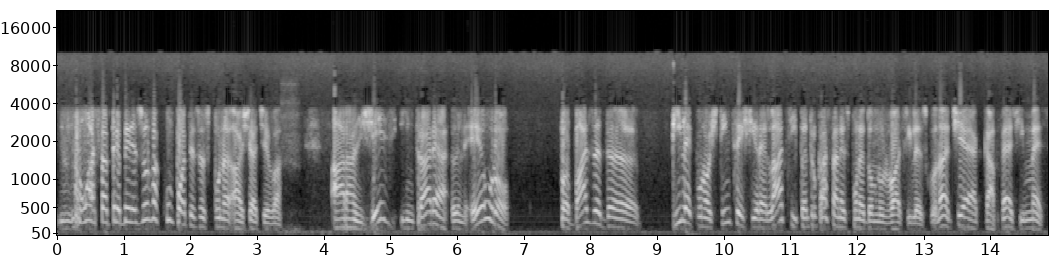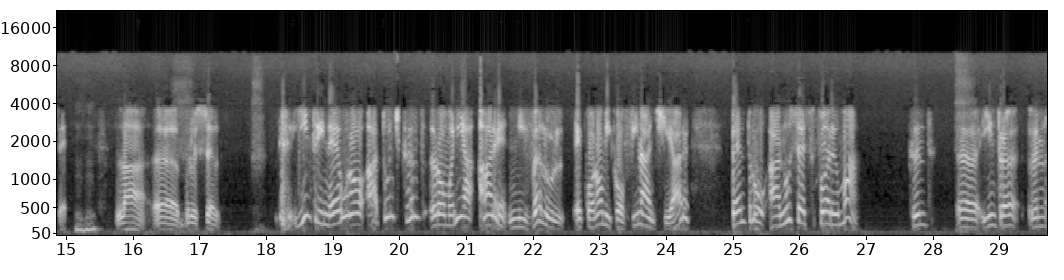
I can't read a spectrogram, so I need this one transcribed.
nu asta trebuie rezolvat. Cum poate să spună așa ceva? Aranjezi intrarea în euro pe bază de pile, cunoștințe și relații, pentru că asta ne spune domnul Vasilescu, da? ce e aia, cafea și mese la uh, Bruxelles. Intri în euro atunci când România are nivelul economico-financiar pentru a nu se sfărâma când uh, intră în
